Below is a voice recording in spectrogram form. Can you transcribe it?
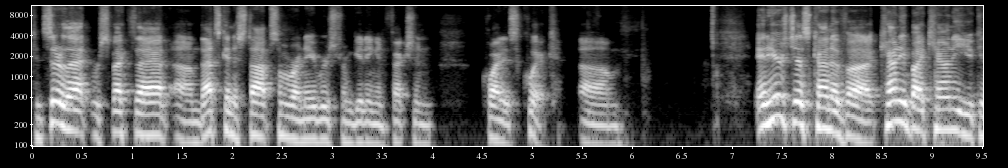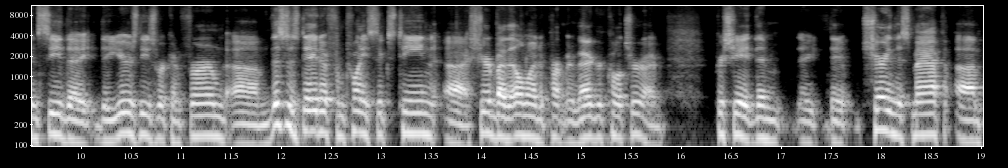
consider that, respect that. Um, that's going to stop some of our neighbors from getting infection quite as quick. Um, and here's just kind of uh, county by county, you can see the, the years these were confirmed. Um, this is data from 2016 uh, shared by the Illinois Department of Agriculture. I appreciate them they, they sharing this map. Um,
